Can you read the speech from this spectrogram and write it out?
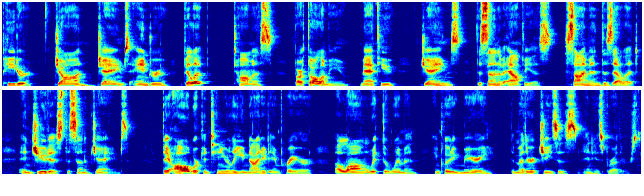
Peter, John, James, Andrew, Philip, Thomas, Bartholomew, Matthew, James, the son of Alphaeus, Simon the Zealot, and Judas, the son of James. They all were continually united in prayer, along with the women, including Mary, the mother of Jesus, and his brothers.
